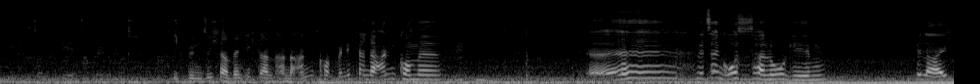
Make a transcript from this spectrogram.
Sieben Stunden stehen haben wir gemacht. ich bin sicher, wenn ich dann an, ankomme, wenn ich dann da ankomme, äh, wird es ein großes Hallo geben. Vielleicht.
